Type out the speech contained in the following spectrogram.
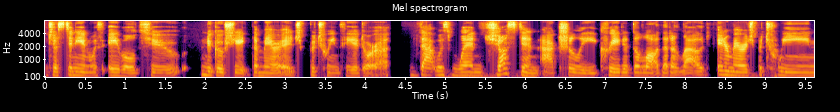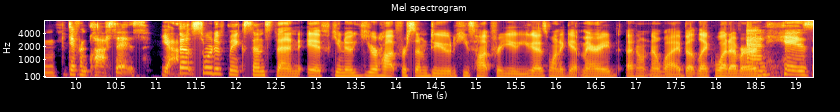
Justinian was able to negotiate the marriage between Theodora. That was when Justin actually created the law that allowed intermarriage between different classes. Yeah. that sort of makes sense then if you know you're hot for some dude he's hot for you you guys want to get married i don't know why but like whatever. And his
